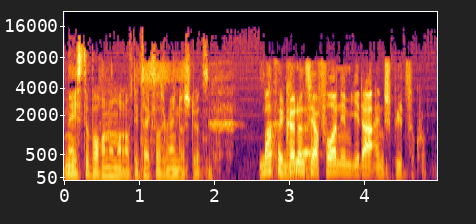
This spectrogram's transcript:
nächste Woche nochmal auf die Texas Rangers stürzen. Machen wir können wir. uns ja vornehmen, jeder ein Spiel zu gucken.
